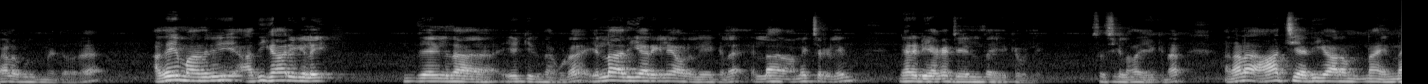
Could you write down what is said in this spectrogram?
மேலே கொடுக்குமே தவிர அதே மாதிரி அதிகாரிகளை ஜெயலலிதா இயக்கியிருந்தா கூட எல்லா அதிகாரிகளையும் அவர்கள் இயக்கலை. எல்லா அமைச்சர்களையும் நேரடியாக ஜெயலலிதா இயக்கவில்லை. சசிகலா தான் இயக்கினார். அதனால் ஆட்சி அதிகாரம்னா என்ன?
